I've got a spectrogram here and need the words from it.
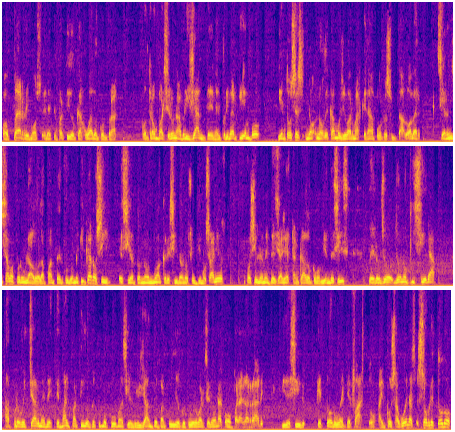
paupérrimos en este partido que ha jugado contra, contra un Barcelona brillante en el primer tiempo y entonces no, nos dejamos llevar más que nada por resultado. A ver, si analizamos por un lado la parte del fútbol mexicano, sí, es cierto, no, no ha crecido en los últimos años, posiblemente se haya estancado, como bien decís, pero yo, yo no quisiera aprovecharme de este mal partido que tuvo Pumas y el brillante partido que tuvo el Barcelona como para agarrar y decir que todo es nefasto. Hay cosas buenas, sobre todo,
